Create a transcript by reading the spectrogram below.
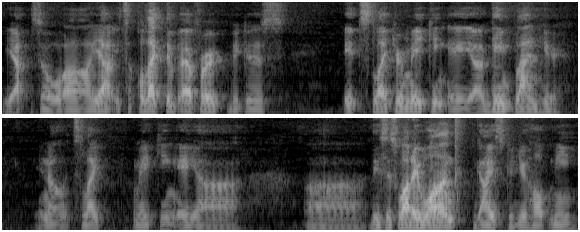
Yeah, so uh, yeah, it's a collective effort because it's like you're making a uh, game plan here. You know, it's like making a uh, uh, this is what I want, guys. Could you help me?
